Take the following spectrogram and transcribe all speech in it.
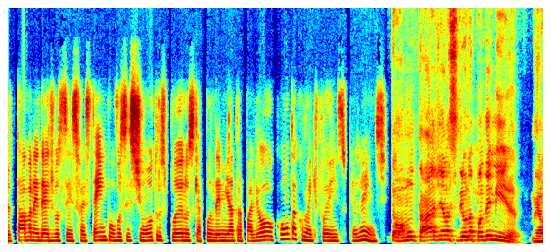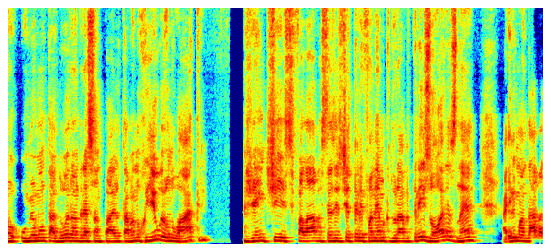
estava na ideia de vocês faz tempo? Ou vocês tinham outros planos que a pandemia atrapalhou? Conta como é que foi isso pra gente. Então, a montagem ela se deu na pandemia. Né? O, o meu montador, André Sampaio, estava no Rio, eu no Acre gente se falava, às vezes tinha telefonema que durava três horas, né? Aí ele mandava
